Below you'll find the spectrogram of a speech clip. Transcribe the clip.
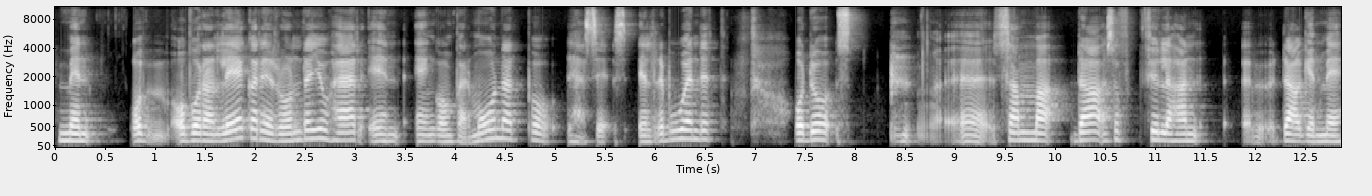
Men, och, och vår läkare rondar ju här en, en gång per månad på det här äldreboendet. Och då äh, samma dag så fyller han eh, dagen med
